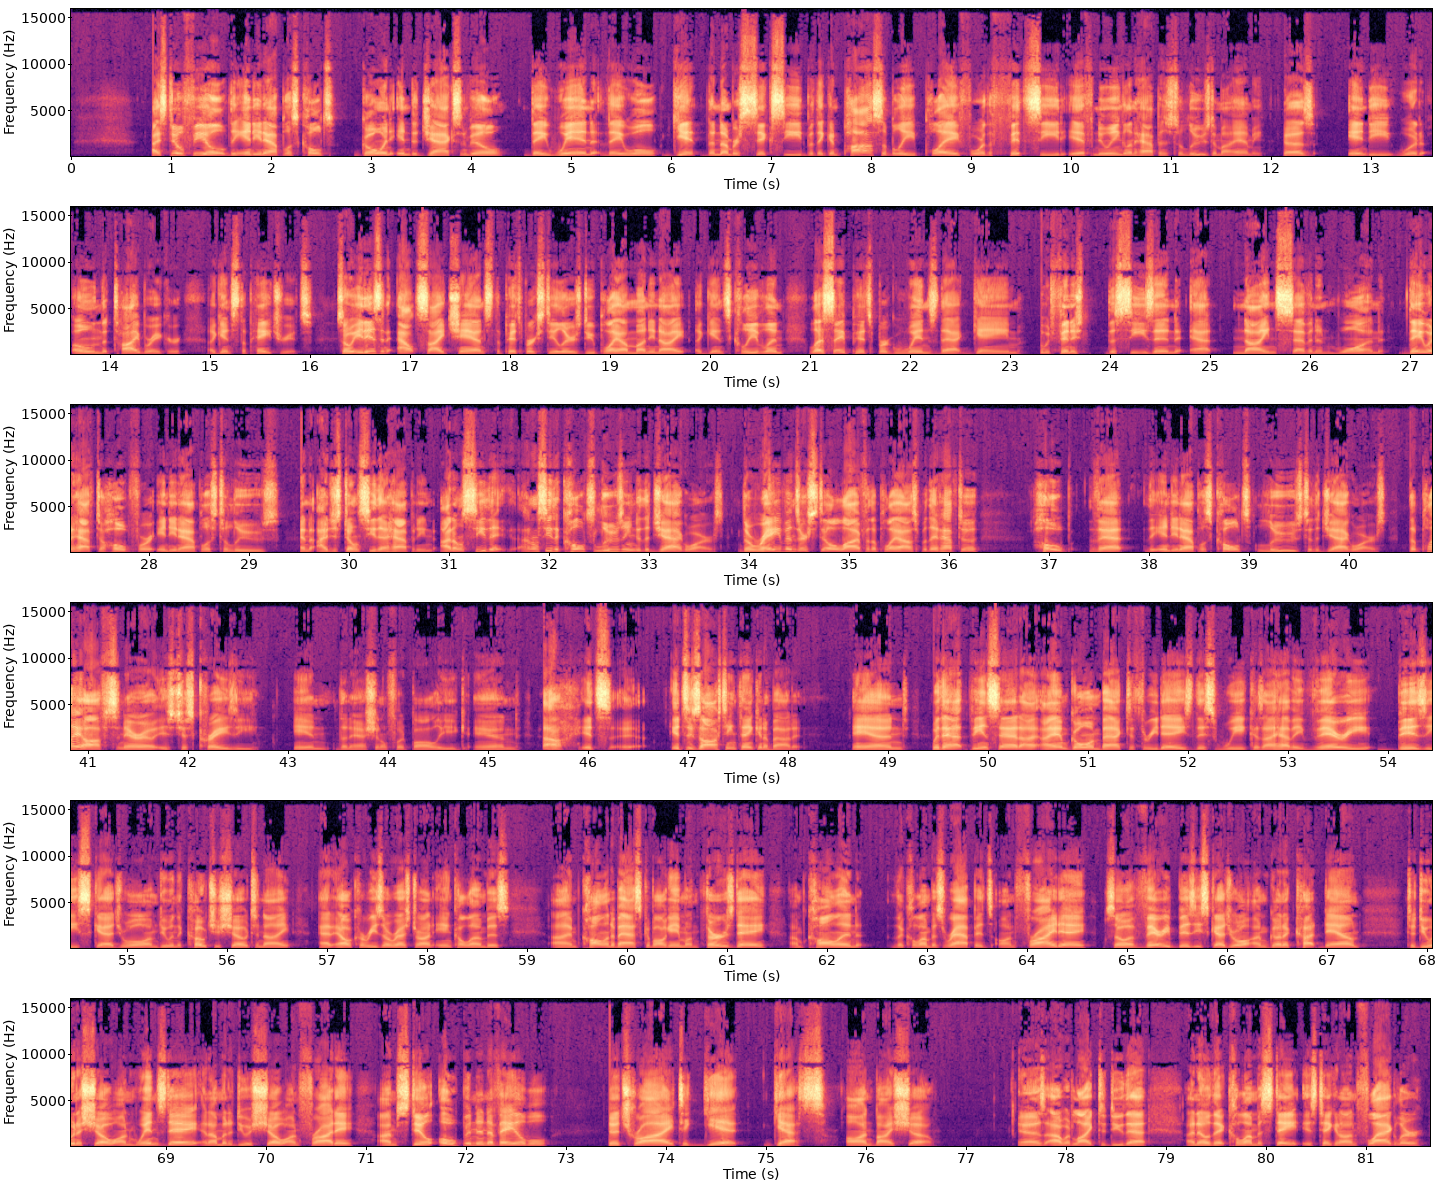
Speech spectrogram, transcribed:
I still feel the Indianapolis Colts going into Jacksonville. They win, they will get the number six seed, but they can possibly play for the fifth seed if New England happens to lose to Miami, because Indy would own the tiebreaker against the Patriots. So it is an outside chance. The Pittsburgh Steelers do play on Monday night against Cleveland. Let's say Pittsburgh wins that game. It would finish the season at 9 7 and 1. They would have to hope for Indianapolis to lose and I just don't see that happening. I don't see the I don't see the Colts losing to the Jaguars. The Ravens are still alive for the playoffs, but they'd have to hope that the Indianapolis Colts lose to the Jaguars. The playoff scenario is just crazy in the National Football League and oh, it's it's exhausting thinking about it. And with that being said, I, I am going back to three days this week because I have a very busy schedule. I'm doing the coaches show tonight at El Carrizo Restaurant in Columbus. I'm calling a basketball game on Thursday. I'm calling the Columbus Rapids on Friday. So a very busy schedule. I'm going to cut down to doing a show on Wednesday and I'm going to do a show on Friday. I'm still open and available to try to get guests on my show. As I would like to do that, I know that Columbus State is taking on Flagler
